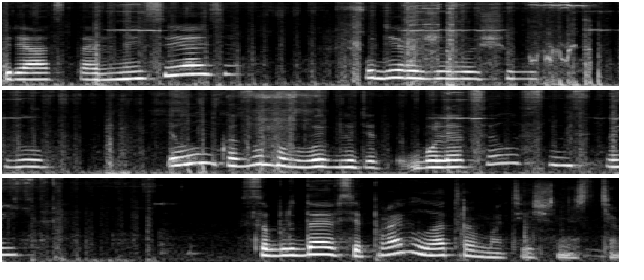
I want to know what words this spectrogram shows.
периостальные связи, удерживающие зуб. И лунка зуба выглядит более целостной, соблюдая все правила травматичности.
